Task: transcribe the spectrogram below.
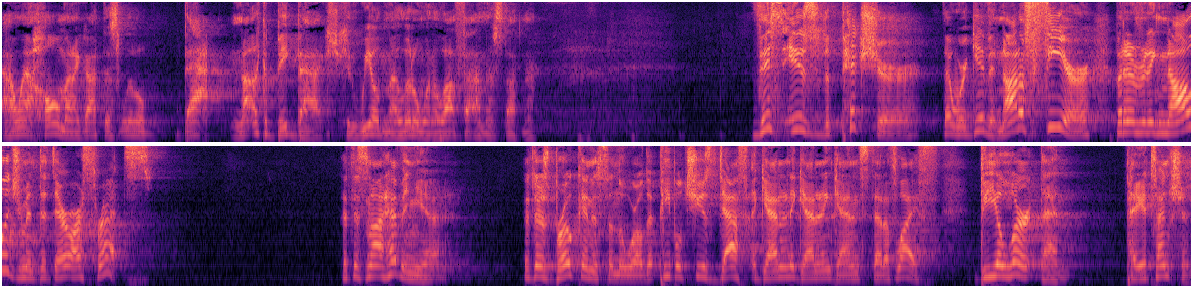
I went home and I got this little bat. Not like a big bag. She can wield my little one a lot faster. I'm going to stop now. This is the picture that we're given, not of fear, but of an acknowledgement that there are threats. That it's not heaven yet. That there's brokenness in the world, that people choose death again and again and again instead of life. Be alert then. Pay attention.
